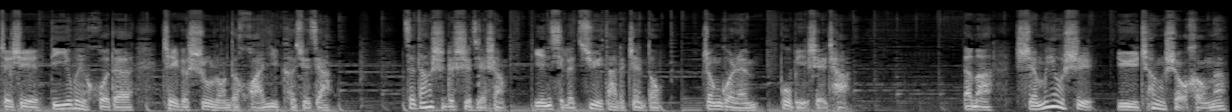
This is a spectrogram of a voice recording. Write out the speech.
这是第一位获得这个殊荣的华裔科学家，在当时的世界上引起了巨大的震动。中国人不比谁差。那么，什么又是？宇称守恒呢？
